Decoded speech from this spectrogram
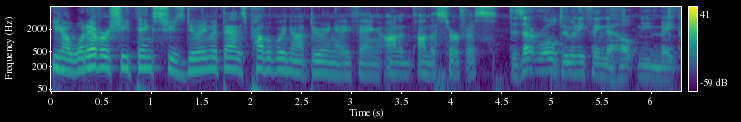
you know whatever she thinks she's doing with that is probably not doing anything on on the surface. Does that roll do anything to help me make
